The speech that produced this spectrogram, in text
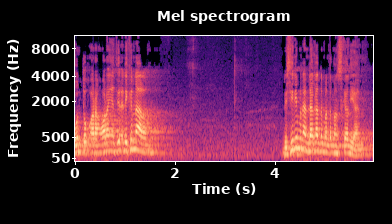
untuk orang-orang yang tidak dikenal. Di sini menandakan teman-teman sekalian,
